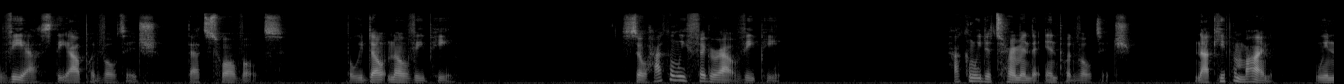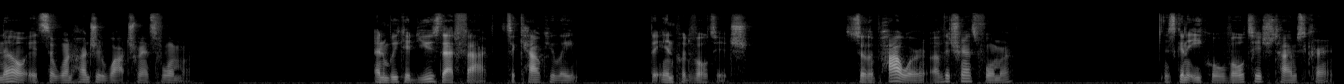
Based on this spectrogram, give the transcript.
VS, the output voltage, that's 12 volts, but we don't know VP. So how can we figure out VP? How can we determine the input voltage? Now keep in mind, we know it's a 100 watt transformer. And we could use that fact to calculate the input voltage. So the power of the transformer is going to equal voltage times current.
